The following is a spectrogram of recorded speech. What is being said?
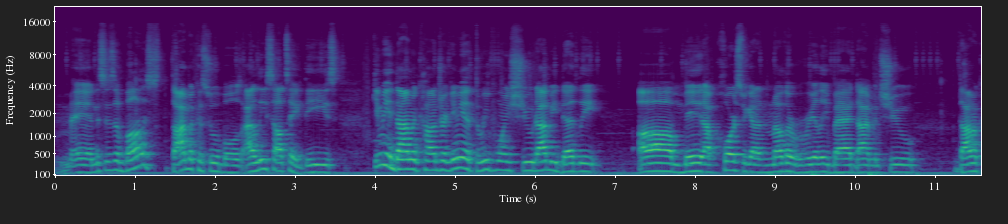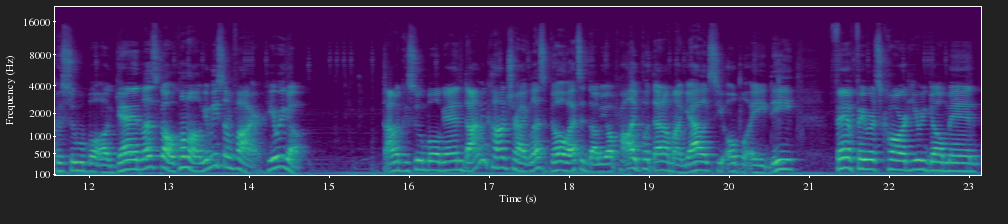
Man, this is a bust. Diamond consumables. At least I'll take these. Give me a diamond contract. Give me a three-point shoe. That'd be deadly. Uh, mid. Of course, we got another really bad diamond shoe. Diamond consumable again. Let's go. Come on. Give me some fire. Here we go. Diamond consumable again. Diamond contract. Let's go. That's a W. I'll probably put that on my Galaxy Opal AD. Fan favorites card. Here we go, man.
